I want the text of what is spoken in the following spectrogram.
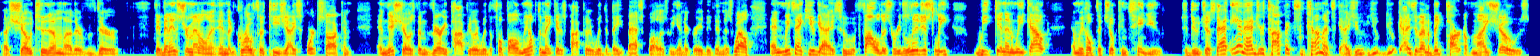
uh, show to them. Uh, they're they're they've been instrumental in, in, the growth of TGI Sports Talk, and and this show has been very popular with the football, and we hope to make it as popular with the basketball as we integrate it in as well. And we thank you guys who followed us religiously week in and week out, and we hope that you'll continue to do just that and add your topics and comments, guys. You you you guys have been a big part of my shows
